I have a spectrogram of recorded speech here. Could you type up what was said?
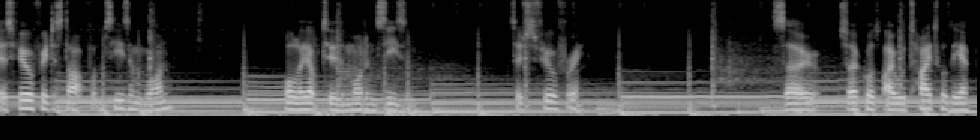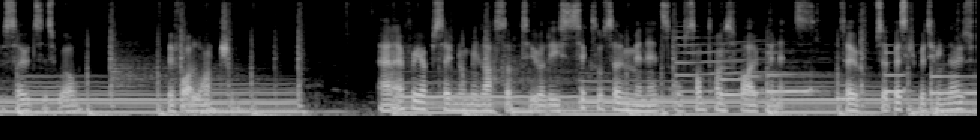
just feel free to start from season 1 all the way up to the modern season. So just feel free. So, so of course, I will title the episodes as well before I launch them and every episode normally lasts up to at least six or seven minutes, or sometimes five minutes. So, so basically between those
